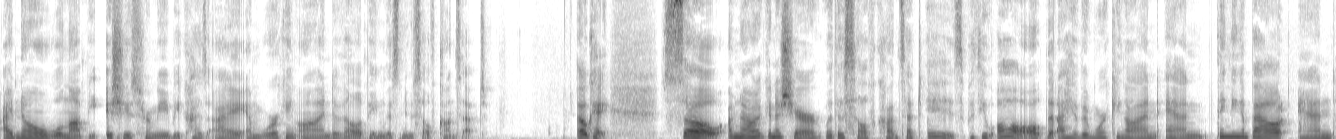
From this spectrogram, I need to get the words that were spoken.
I know will not be issues for me because I am working on developing this new self concept. Okay, so I'm now going to share what the self concept is with you all that I have been working on and thinking about and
